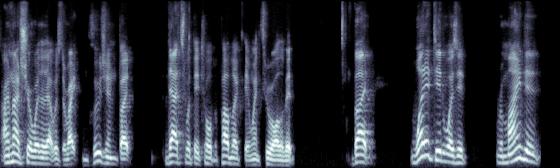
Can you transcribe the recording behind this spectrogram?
I'm not sure whether that was the right conclusion, but that's what they told the public. They went through all of it. But what it did was it reminded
